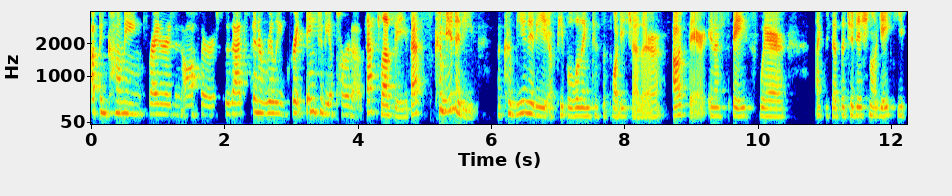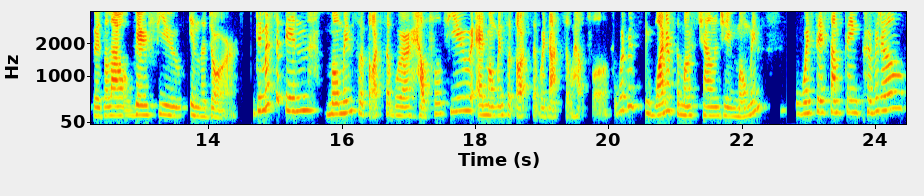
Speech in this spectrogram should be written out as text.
up and coming writers and authors. So that's been a really great thing to be a part of. That's lovely. That's community a community of people willing to support each other out there in a space where like we said the traditional gatekeepers allow very few in the door there must have been moments or thoughts that were helpful to you and moments or thoughts that were not so helpful. What was one of the most challenging moments? Was there something pivotal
